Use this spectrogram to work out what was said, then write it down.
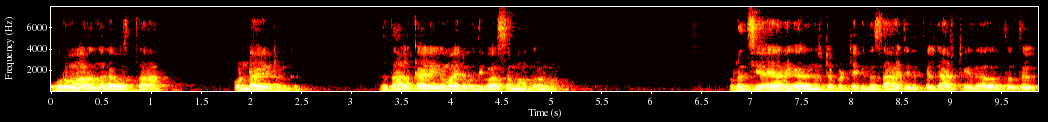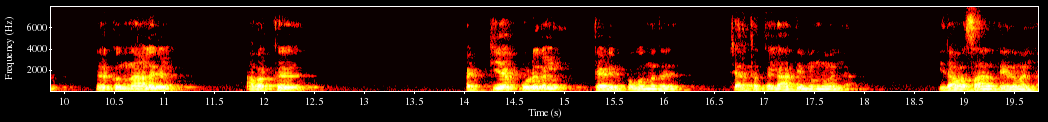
കൂറുമാറുന്നൊരവസ്ഥ ഉണ്ടായിട്ടുണ്ട്. അത് താൽക്കാലികമായൊരു പ്രതിഭാസം മാത്രമാണ്. തുടർച്ചയായ അധികാരം നഷ്ടപ്പെട്ടിരിക്കുന്ന സാഹചര്യത്തിൽ രാഷ്ട്രീയ നേതൃത്വത്തിൽ നിൽക്കുന്ന ആളുകൾ അവർക്ക് പറ്റിയ കൂടുകൾ തേടിപ്പോകുന്നത് ചരിത്രത്തിൽ ആദ്യമൊന്നുമല്ല ഇത് അവസാനത്തേതുമല്ല.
